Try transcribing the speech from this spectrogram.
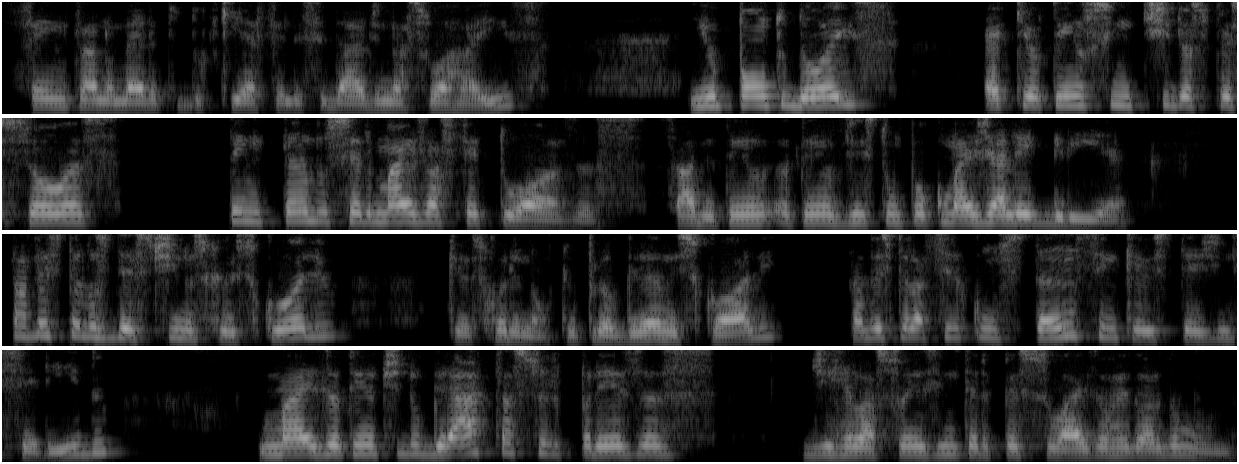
sem entrar no mérito do que é felicidade na sua raiz. E o ponto dois é que eu tenho sentido as pessoas tentando ser mais afetuosas, sabe? Eu tenho, eu tenho visto um pouco mais de alegria. Talvez pelos destinos que eu escolho, que eu escolho não, que o programa escolhe, talvez pela circunstância em que eu esteja inserido, mas eu tenho tido gratas surpresas de relações interpessoais ao redor do mundo.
